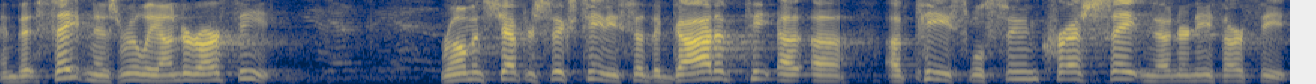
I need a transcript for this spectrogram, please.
and that Satan is really under our feet. Romans chapter 16, He said, "The God of, pe- uh, uh, of peace will soon crush Satan underneath our feet."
